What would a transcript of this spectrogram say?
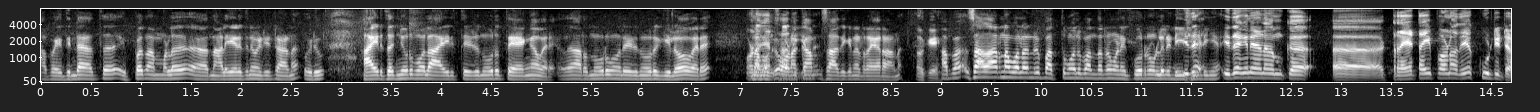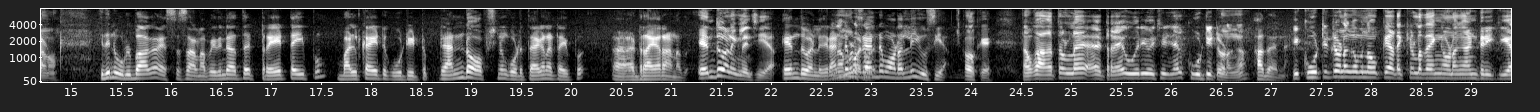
അപ്പോൾ ഇതിന്റെ അകത്ത് ഇപ്പോൾ നമ്മൾ നാളികേരത്തിന് വേണ്ടിയിട്ടാണ് ഒരു ആയിരത്തഞ്ഞൂറ് മുതൽ ആയിരത്തി എഴുന്നൂറ് തേങ്ങ വരെ അത് അറുന്നൂറ് മുതൽ എഴുന്നൂറ് കിലോ വരെ നമുക്ക് ഉണക്കാൻ സാധിക്കുന്ന ഡ്രയറാണ് അപ്പോൾ സാധാരണ പോലെ തന്നെ ഒരു പത്ത് മുതൽ പന്ത്രണ്ട് മണിക്കൂറിനുള്ളിൽ ഡീഷീറ്റിങ് ഇതെങ്ങനെയാണ് നമുക്ക് ട്രേ ടൈപ്പ് ആണോ അതോ കൂട്ടിയിട്ടാണോ? ഇതിന്റെ ഉൾഭാഗം എസ് എസ് ആണ്. അപ്പോൾ ഇതിന്റെ അകത്ത് ട്രേ ടൈപ്പും ബൾക്കായിട്ട് കൂട്ടിയിട്ടും രണ്ട് ഓപ്ഷനും കൊടുത്തേക്കുന്ന ടൈപ്പ് ഡ്രയറാണത്. എന്ത് വേണമെങ്കിലും ചെയ്യാം. എന്ത് വേണമെങ്കിലും രണ്ട് രണ്ട് മോഡലിൽ യൂസ് ചെയ്യാം. ഓക്കെ. നമുക്ക് അകത്തുള്ള ഡ്രൈ ഊരി വെച്ച് കഴിഞ്ഞാൽ കൂട്ടിയിട്ട് ഉണങ്ങാം. അത് തന്നെ. ഈ കൂട്ടിയിട്ട് ഉണങ്ങുമ്പോൾ നമുക്ക് ഇടയ്ക്കുള്ള തേങ്ങ ഉണങ്ങാണ്ടിരിക്കുക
